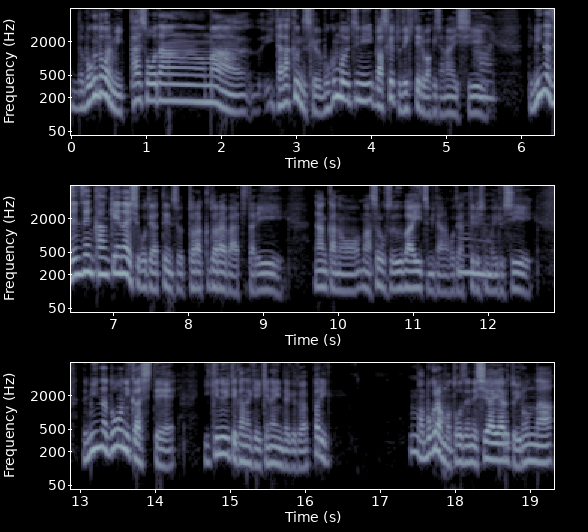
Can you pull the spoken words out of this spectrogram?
で僕のところにもいっぱい相談まあいただくんですけど僕も別にバスケットできてるわけじゃないし、はい。でみんな全然関係ない仕事やってるんですよトラックドライバーやってたりなんかの、まあ、それこそウーバーイーツみたいなことやってる人もいるし、でみんなどうにかして生き抜いていかなきゃいけないんだけどやっぱり、まあ、僕らも当然ね試合やるといろんな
